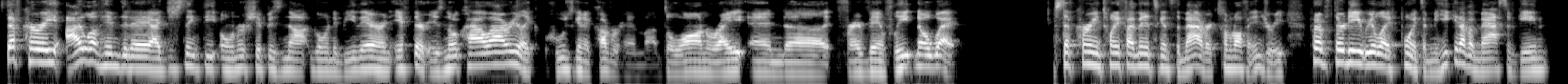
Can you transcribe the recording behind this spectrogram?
Steph Curry, I love him today. I just think the ownership is not going to be there. And if there is no Kyle Lowry, like who's going to cover him? Uh, Delon Wright and uh, Fred VanVleet? No way. Steph Curry in 25 minutes against the Mavericks, coming off injury, put up 38 real life points. I mean, he could have a massive game.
